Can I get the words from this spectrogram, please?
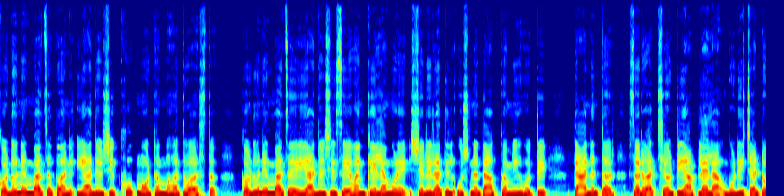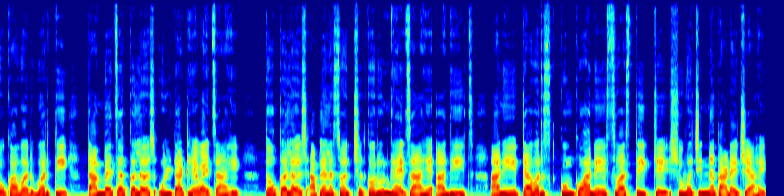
कडुनिंबाचं पण या दिवशी खूप मोठं महत्त्व असतं. कडुनिंबाचे या दिवशी सेवन केल्यामुळे शरीरातील उष्णता कमी होते. त्यानंतर सर्वात शेवटी आपल्याला गुढीच्या टोकावर वरती तांब्याचा कलश उलटा ठेवायचा आहे. तो कलश आपल्याला स्वच्छ करून घ्यायचा आहे आधीच आणि त्यावर कुंकवाने स्वास्तिकचे शुभचिन्ह काढायचे आहे.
